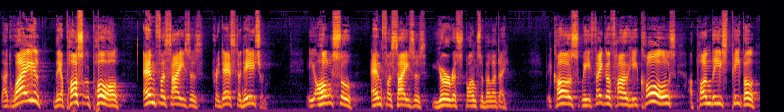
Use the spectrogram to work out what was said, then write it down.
that while the Apostle Paul emphasizes predestination, he also emphasizes your responsibility. Because we think of how he calls upon these people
